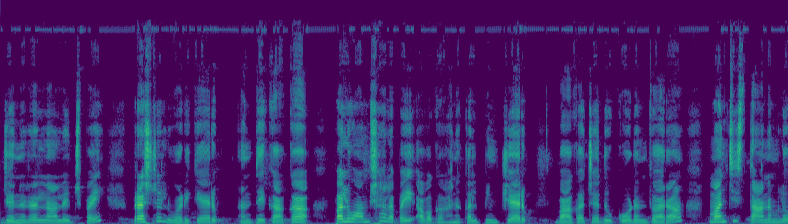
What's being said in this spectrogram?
జనరల్ నాలెడ్జ్పై ప్రశ్నలు అడిగారు. అంతేకాక పలు అంశాలపై అవగాహన కల్పించారు. బాగా చదువు చదువుకోవడం ద్వారా మంచి స్థానంలో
